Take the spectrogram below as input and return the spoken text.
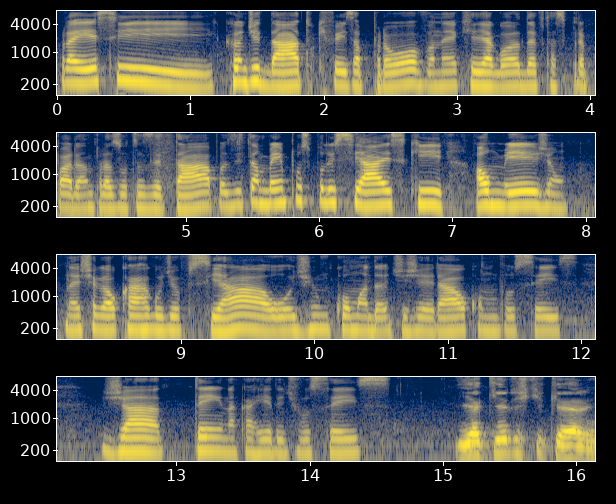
para esse candidato que fez a prova, né, que agora deve estar se preparando para as outras etapas, e também para os policiais que almejam né, chegar ao cargo de oficial ou de um comandante geral, como vocês já têm na carreira de vocês? E aqueles que querem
